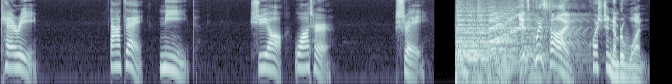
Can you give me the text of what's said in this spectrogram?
carry，搭载；need，需要；water，水。 It's quiz time. Question number one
